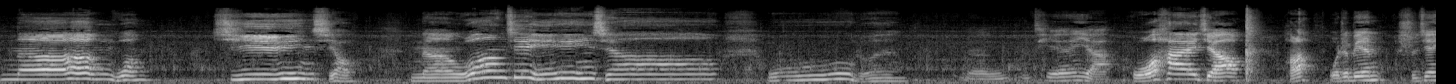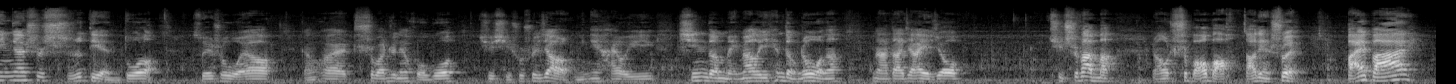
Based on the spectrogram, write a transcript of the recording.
难忘今宵难忘今宵无论嗯天涯或海角好了我这边时间应该是十点多了所以说我要赶快吃完这点火锅去洗漱睡觉了。明天还有一新的美妙的一天等着我呢。那大家也就去吃饭吧然后吃饱饱早点睡。拜拜。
